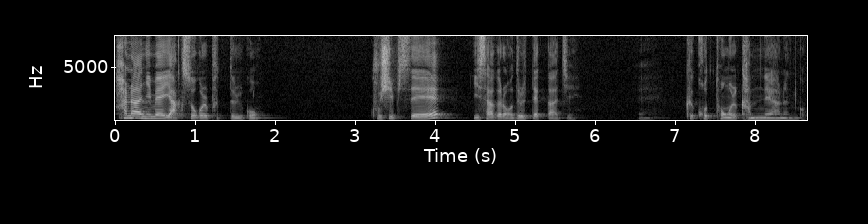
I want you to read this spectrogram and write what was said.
하나님의 약속을 붙들고 90세에 이삭을 얻을 때까지 예, 그 고통을 감내하는 것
